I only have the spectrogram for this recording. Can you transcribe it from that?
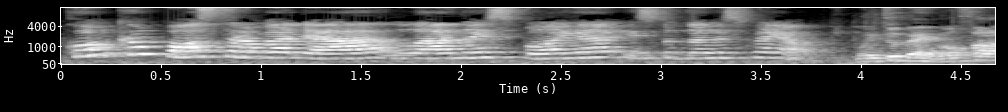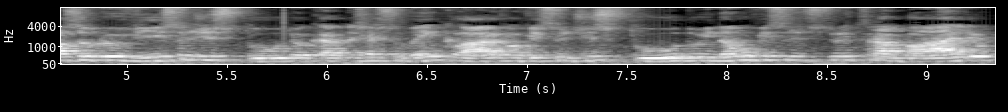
Como que eu posso trabalhar lá na Espanha estudando espanhol? Muito bem, vamos falar sobre o visto de estudo. Eu quero deixar isso bem claro, que é um visto de estudo e não um visto de estudo e trabalho,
